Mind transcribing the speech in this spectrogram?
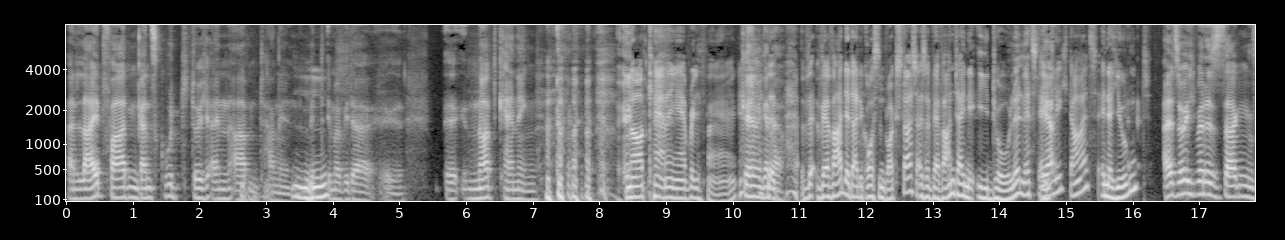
an Leitfaden ganz gut durch einen Abend hangeln, mhm. mit immer wieder äh, äh, not canning. not canning everything. Genau. Wer waren denn deine großen Rockstars? Also wer waren deine Idole letztendlich ja. damals in der Jugend? Also ich würde sagen,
